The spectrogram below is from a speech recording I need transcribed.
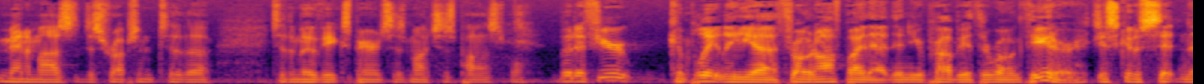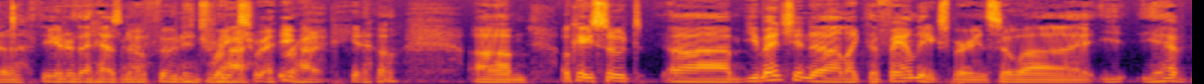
minimize the disruption to the to the movie experience as much as possible. But if you're completely uh, thrown off by that, then you're probably at the wrong theater. Just go sit in a theater that has no food and drinks, Right, right? right. You know. Um, okay, so t- um, you mentioned uh, like the family experience. So uh, you, you have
